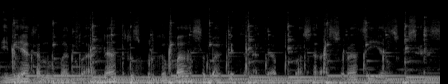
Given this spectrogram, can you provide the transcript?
Ini akan membantu Anda terus berkembang sebagai tenaga pemasaran asuransi yang sukses.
